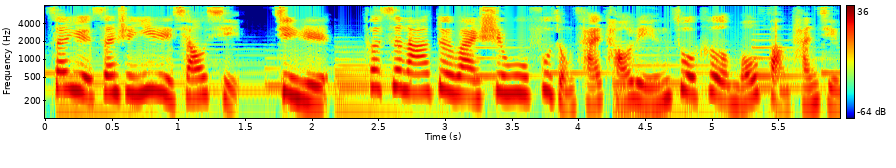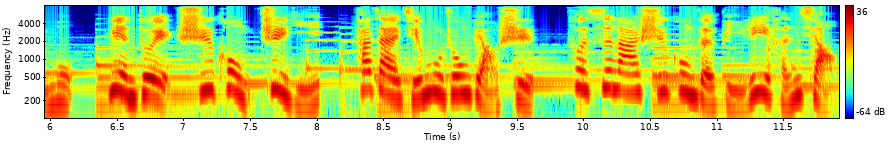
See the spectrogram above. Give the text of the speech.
三月三十一日消息，近日，特斯拉对外事务副总裁陶林做客某访谈节目，面对失控质疑，他在节目中表示，特斯拉失控的比例很小，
